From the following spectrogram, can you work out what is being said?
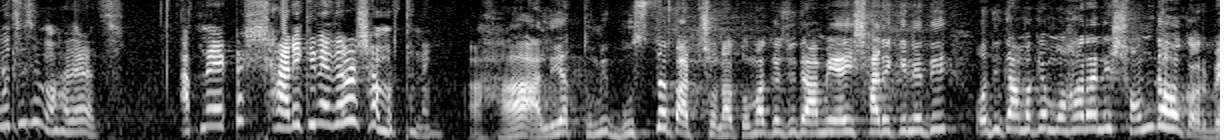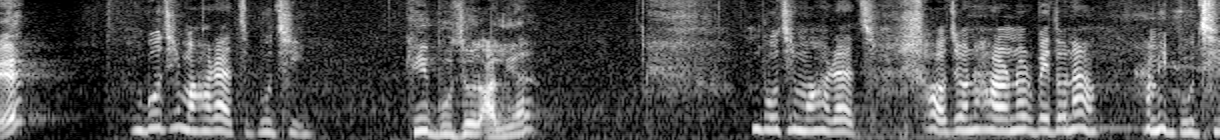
বুঝেছি মহারাজ। আপনার একটা শাড়ি কিনে দেওয়ার সামর্থ্য নেই। আহা আলিয়া তুমি বুঝতে পারছ না। তোমাকে যদি আমি এই শাড়ি কিনে দিই ওদিকে আমাকে মহারানী সন্দেহ করবে। বুঝি মহারাজ বুঝি। কি বুঝো আলিয়া? বুঝি মহারাজ স্বজন হারানোর বেদনা আমি বুঝি।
